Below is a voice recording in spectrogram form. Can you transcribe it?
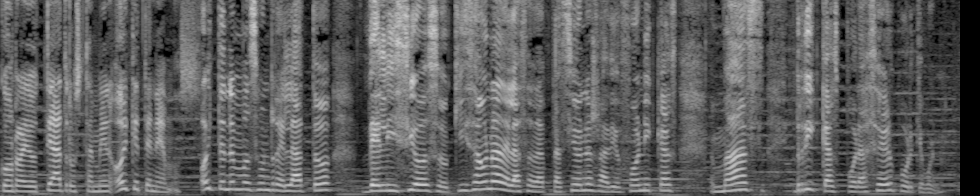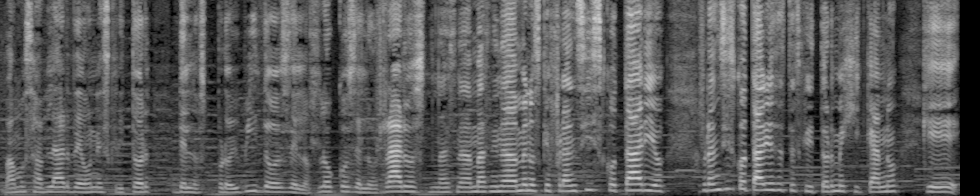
con radioteatros también. ¿Hoy qué tenemos? Hoy tenemos un relato delicioso, quizá una de las adaptaciones radiofónicas más ricas por hacer, porque bueno, vamos a hablar de un escritor de los prohibidos, de los locos, de los raros, nada más ni nada menos que Francisco Tario. Francisco Tario es este escritor mexicano que,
